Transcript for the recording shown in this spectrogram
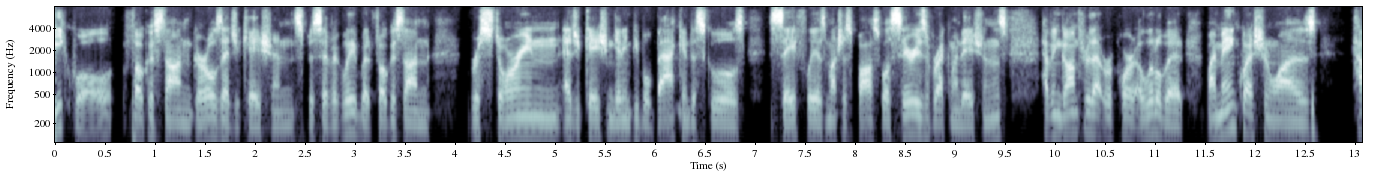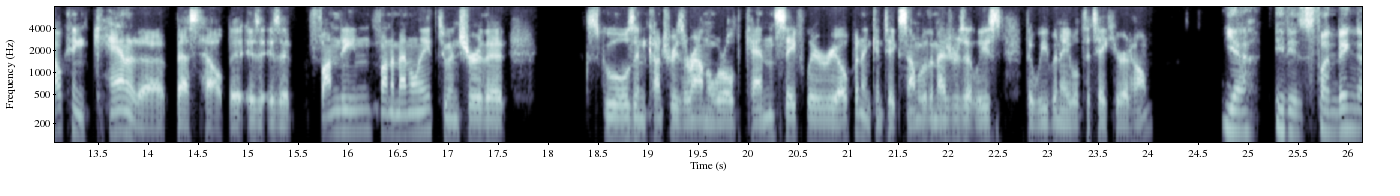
equal, focused on girls' education specifically, but focused on restoring education, getting people back into schools safely as much as possible, a series of recommendations. Having gone through that report a little bit, my main question was how can Canada best help? Is, is it funding fundamentally to ensure that schools in countries around the world can safely reopen and can take some of the measures at least that we've been able to take here at home? Yeah, it is funding.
